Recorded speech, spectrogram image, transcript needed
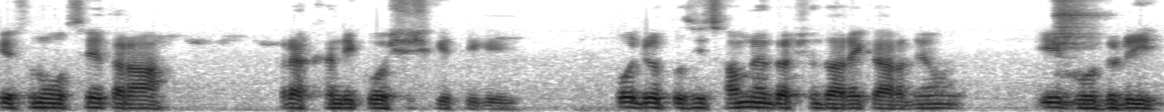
ਇਸ ਨੂੰ ਉਸੇ ਤਰ੍ਹਾਂ ਰੱਖਣ ਦੀ ਕੋਸ਼ਿਸ਼ ਕੀਤੀ ਗਈ। ਉਹ ਜੋ ਤੁਸੀਂ ਸਾਹਮਣੇ ਦਰਸ਼ਨਦਾਰੇ ਕਰ ਰਹੇ ਹੋ, ਇਹ ਗੋਦੜੀ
